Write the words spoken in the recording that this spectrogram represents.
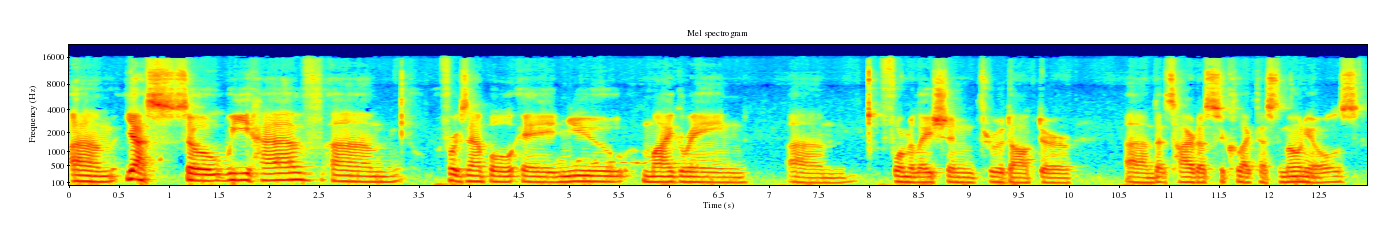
Um, yes. So we have, um, for example, a new migraine um, formulation through a doctor um, that's hired us to collect testimonials.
